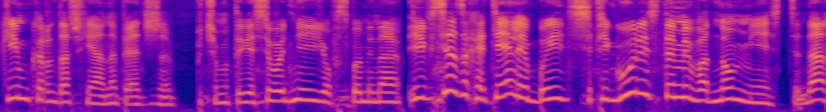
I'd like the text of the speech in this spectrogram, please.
Ким Кардашьян, опять же, почему-то я сегодня ее вспоминаю. И все захотели быть фигуристами в одном месте, да,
